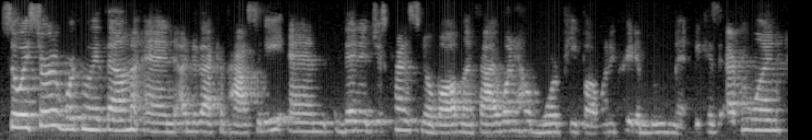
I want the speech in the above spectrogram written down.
So i started working with them and under that capacity and then it just kind of snowballed and i thought i want to help more people. I want to create a movement because everyone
